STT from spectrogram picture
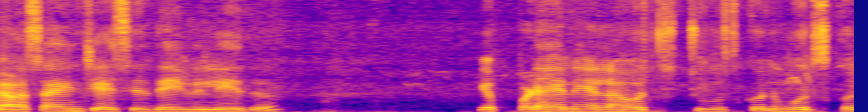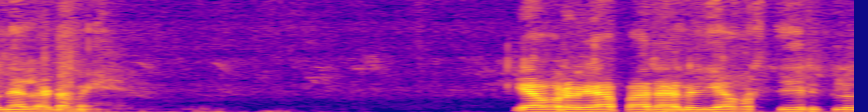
వ్యవసాయం చేసేది ఏమీ లేదు. ఎప్పుడైనా ఇలా వచ్చి చూసుకొని మురుచుకొని వెళ్ళడమే. ఎవరి వ్యాపారాలు ఎవరి తీరికలు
